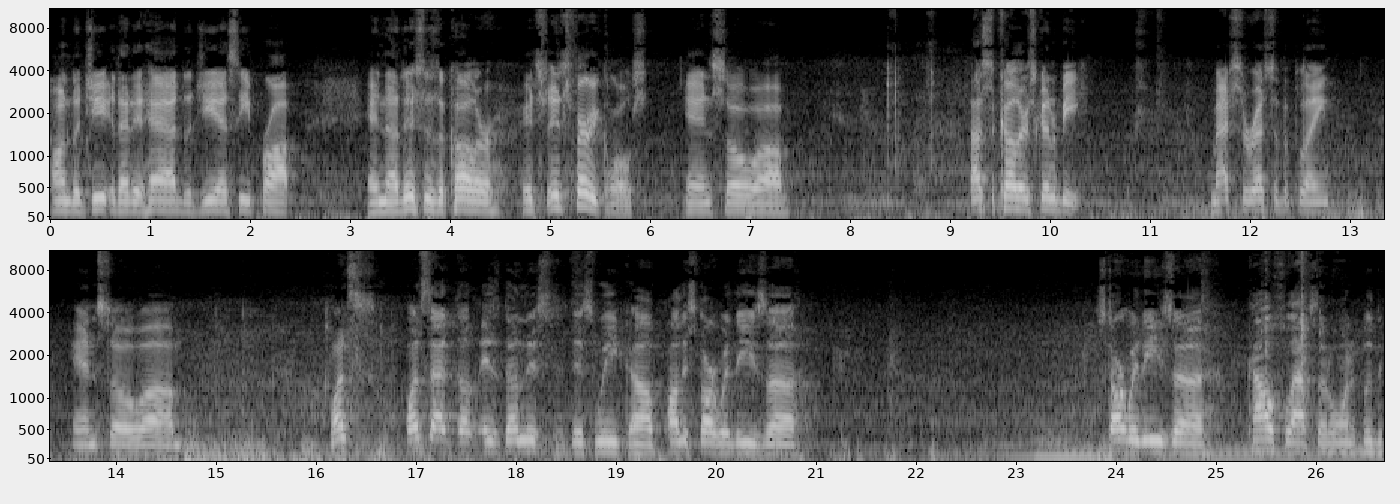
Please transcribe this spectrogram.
on the G that it had the GSC prop, and uh, this is the color. It's it's very close, and so uh, that's the color it's going to be. Match the rest of the plane. And so um, once once that is done this this week, I'll probably start with these uh, start with these uh, cowl flaps. I don't want to put.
